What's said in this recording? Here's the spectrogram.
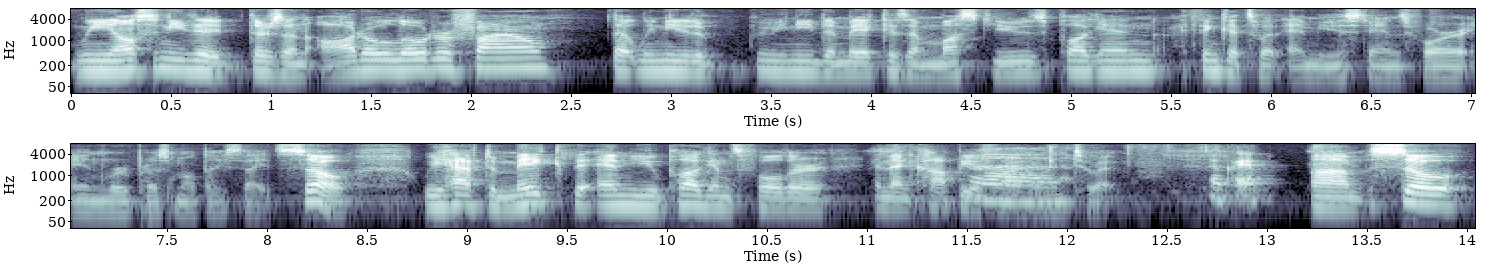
We also need to. There's an autoloader file that we need to we need to make as a must-use plugin. I think that's what MU stands for in WordPress multi-site. So we have to make the MU plugins folder and then copy a file Ah. into it. Okay. Um, so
